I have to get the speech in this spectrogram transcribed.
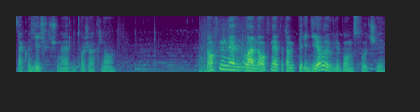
Так, вот здесь хочу, наверное, тоже окно. Но окна, наверное... Ладно, окна я потом переделаю в любом случае.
